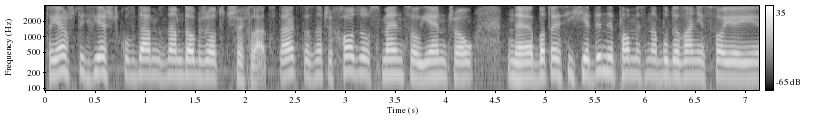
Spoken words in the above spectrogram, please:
to ja już tych wieszczków dam, znam dobrze od trzech lat. Tak? To znaczy chodzą, smęcą, jęczą, bo to jest ich jedyny pomysł na budowanie swojej,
